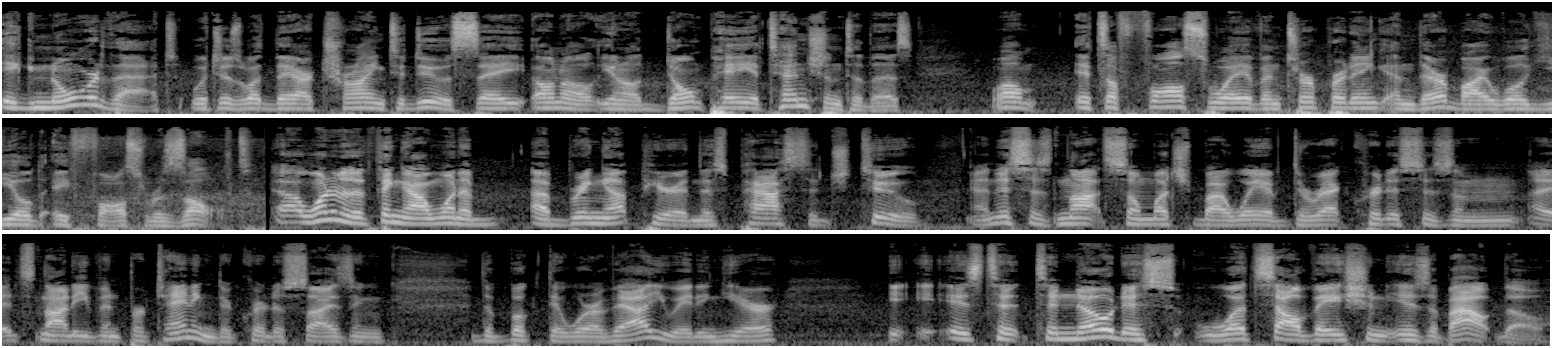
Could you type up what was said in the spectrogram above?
ignore that, which is what they are trying to do, say, oh no, you know, don't pay attention to this. Well, it's a false way of interpreting and thereby will yield a false result. Uh, one of the things I want to uh, bring up here in this passage, too, and this is not so much by way of direct criticism, uh, it's not even pertaining to criticizing the book that we're evaluating here, is to, to notice what salvation is about, though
